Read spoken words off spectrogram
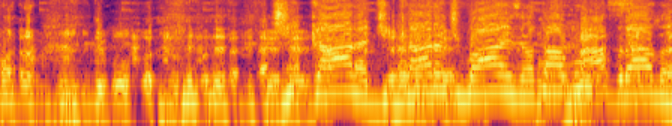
maravilhoso. De cara, de cara demais. Ela tava muito brava. O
